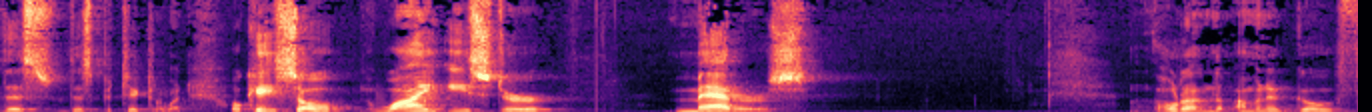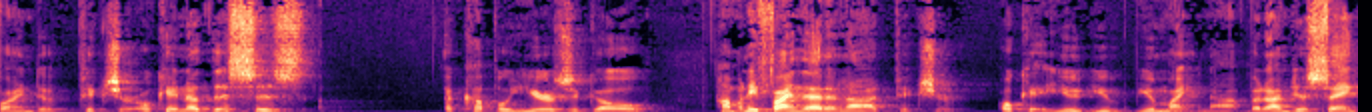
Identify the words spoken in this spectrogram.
this, this particular one. Okay, so why Easter matters. Hold on, I'm going to go find a picture. Okay, now this is a couple years ago. How many find that an odd picture? Okay, you, you, you might not, but I'm just saying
